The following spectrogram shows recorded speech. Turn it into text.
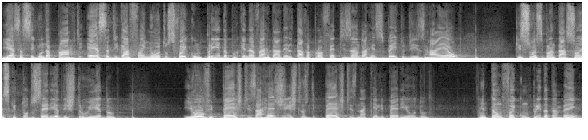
e essa segunda parte, essa de gafanhotos, foi cumprida porque, na verdade, ele estava profetizando a respeito de Israel, que suas plantações, que tudo seria destruído, e houve pestes, há registros de pestes naquele período, então foi cumprida também,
